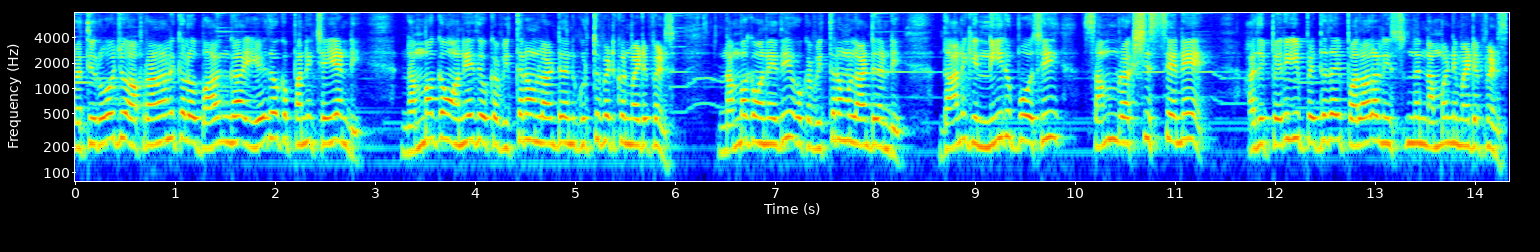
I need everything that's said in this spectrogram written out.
ప్రతిరోజు ఆ ప్రణాళికలో భాగంగా ఏదో ఒక పని చేయండి. నమ్మకం అనేది ఒక విత్తనం లాంటిదని గుర్తుపెట్టుకోండి మై ఫ్రెండ్స్ నమ్మకం అనేది ఒక విత్తనం లాంటిదండి. దానికి నీరు పోసి సంరక్షిస్తేనే అది పెరిగి పెద్దదై ఫలాలను ఇస్తుందని నమ్మండి మై ఫ్రెండ్స్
